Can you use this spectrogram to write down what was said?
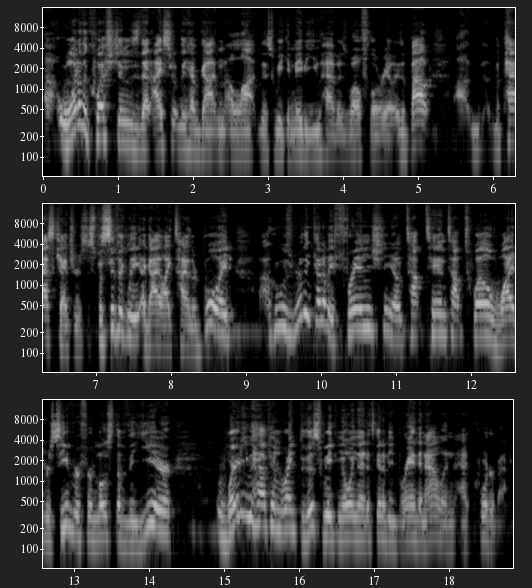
uh, one of the questions that I certainly have gotten a lot this week, and maybe you have as well, Florio, is about uh, the pass catchers, specifically a guy like Tyler Boyd, uh, who was really kind of a fringe, you know, top 10, top 12 wide receiver for most of the year. Where do you have him ranked this week, knowing that it's going to be Brandon Allen at quarterback?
